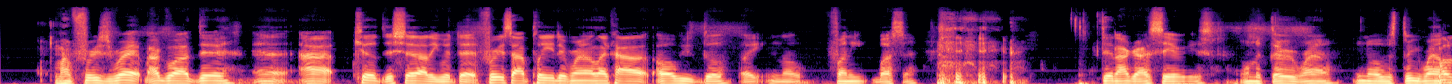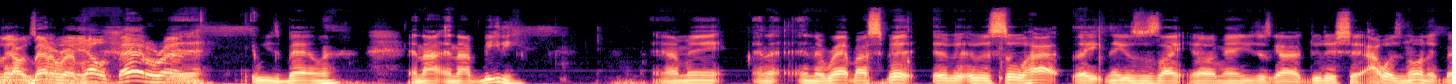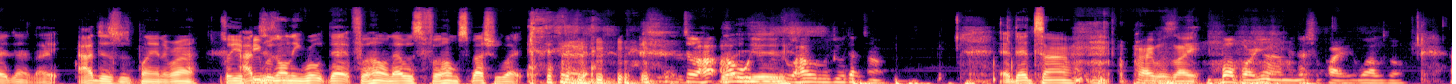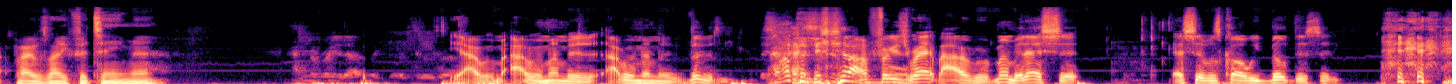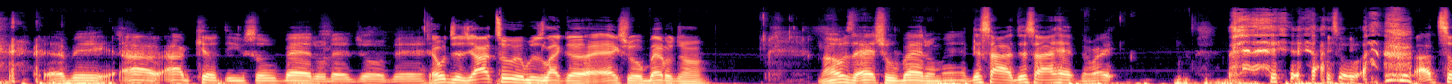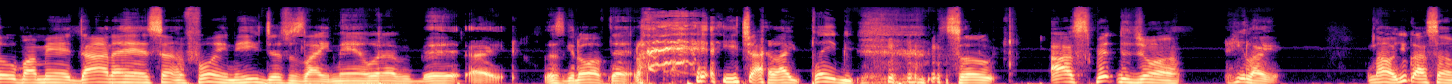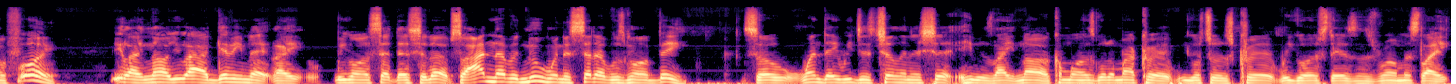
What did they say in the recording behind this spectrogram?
my first rap. I go out there and I killed the shit out of you with that. First, I played around like how I always do, like you know, funny busting. then I got serious on the third round. You know, it was three rounds. Oh, y'all was battle Yeah, rapping. y'all was battle rapping. Yeah, we was battling, and I and I beat him. And I mean, and and the rap I spit, it it was so hot. Like niggas was like, "Yo, man, you just gotta do this shit." I wasn't on it back then. Like I just was playing around. So your I people just only wrote that for home. That was for home special. Like So how, how old were you? How old was you at that time? at that time, I probably was like Ballpark, you know what I mean? That's probably a while ago. I probably was like fifteen, man. Yeah, I, rem- I remember. I remember vividly. I cut this shit My first rap, I remember that shit. That shit was called "We Built This City." I mean, I I killed you so bad on that joint, man. It was just y'all too. It was like a, a actual battle drum. No, it was an actual battle, man. This how this how it happened, right? I told I told my man Don I had something for him, and he just was like, "Man, whatever, man. Like, let's get off that." he tried to like play me, so I spit the joint. He like, "No, you got something for him." He like, "No, you gotta give him that. Like, we gonna set that shit up." So I never knew when the setup was gonna be. So one day we just chilling and shit. He was like, "No, come on, let's go to my crib." We go to his crib. We go upstairs in his room. It's like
